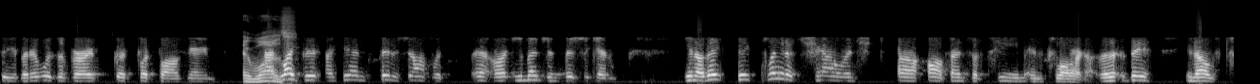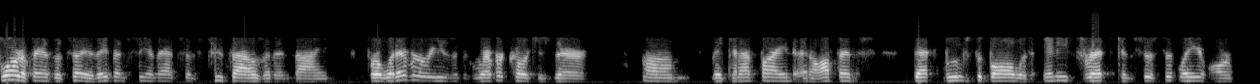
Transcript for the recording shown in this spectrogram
see, but it was a very good football game. It was. I'd like to again finish off with. Uh, or you mentioned Michigan. You know they they played a challenged uh, offensive team in Florida. Uh, They you know Florida fans will tell you they've been seeing that since 2009. For whatever reason, whoever coaches there, um, they cannot find an offense that moves the ball with any threat consistently or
